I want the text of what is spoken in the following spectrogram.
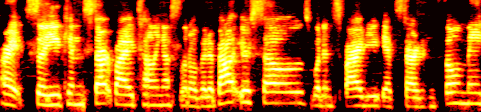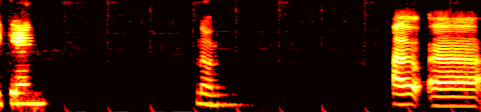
right, so you can start by telling us a little bit about yourselves, what inspired you to get started in filmmaking. No. Uh, uh,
